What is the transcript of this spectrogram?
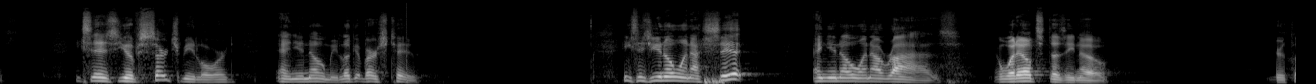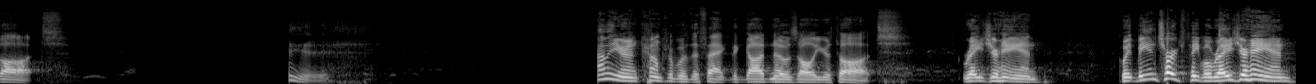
us. He says, You have searched me, Lord, and you know me. Look at verse 2. He says, You know when I sit and you know when I rise. And what else does he know? Your thoughts. Yeah. How many are uncomfortable with the fact that God knows all your thoughts? Raise your hand. Quit being church people. Raise your hand.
